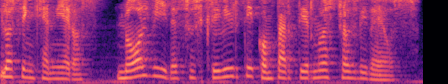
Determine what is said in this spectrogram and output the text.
Los ingenieros, no olvides suscribirte y compartir nuestros videos.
